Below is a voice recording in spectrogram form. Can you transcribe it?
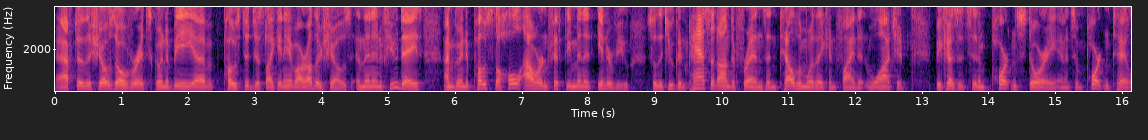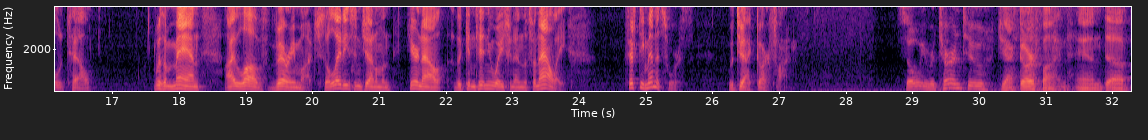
after the show's over, it's going to be uh, posted just like any of our other shows. And then in a few days, I'm going to post the whole hour and 50 minute interview so that you can pass it on to friends and tell them where they can find it and watch it because it's an important story and it's an important tale to tell with a man I love very much. So, ladies and gentlemen, here now the continuation and the finale 50 minutes worth with Jack Garfein. So we return to Jack Garfein and uh,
